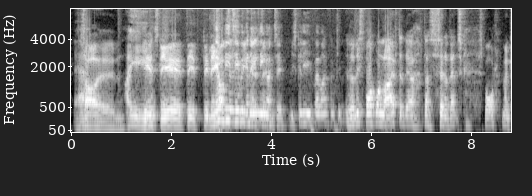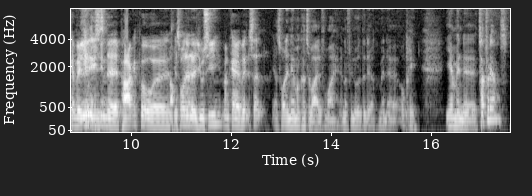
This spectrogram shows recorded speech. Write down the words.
Ja. Så øh, Ej, det, det skal- det, det, det ligger Nævn op lige tv-kanalen en gang til. Vi skal lige, hvad var det for en tv Det hedder lidt Sport One Live, den der, der sender dansk sport. Man kan vælge Ingen sin øh, pakke på, øh, Nå. jeg tror det er UC, man kan vælge selv. Jeg tror, det er nemmere at køre til Vejle for mig, end at finde ud af det der. Men øh, okay. Jamen, øh, tak for det, Anders.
